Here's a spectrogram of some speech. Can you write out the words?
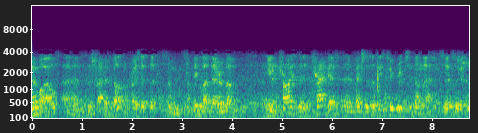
turmoil uh, and this rapid development process that some, some people out there have um, even tried to track it. In fact, there's at least two groups have done that. So, so and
